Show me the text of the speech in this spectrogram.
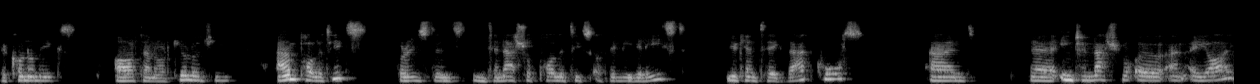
economics, art and archaeology, and politics, for instance, international politics of the Middle East, you can take that course and uh, international uh, and AI,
